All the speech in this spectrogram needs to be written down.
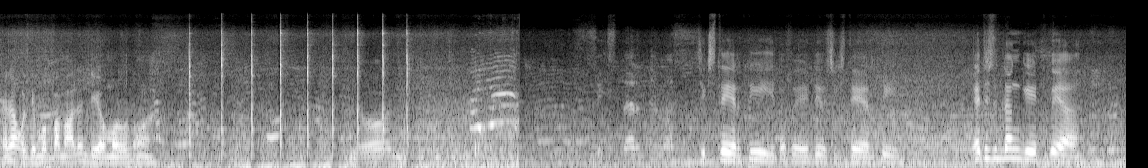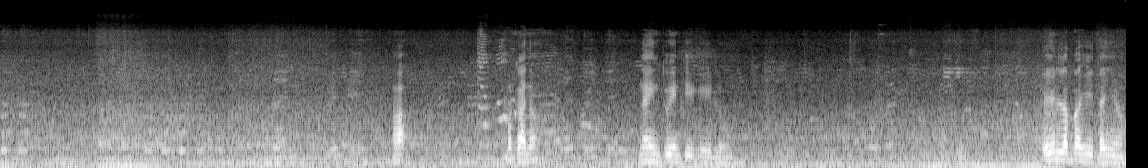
Yan lang, ultimo pamalo, hindi ako marunong ah. Yun. 630 boss. 6.30, ito pwede, 6.30. Ito sa danggit, kuya. 920. Ha? Magkano? 920. 920 kilo. Eh, yung labahita nyo.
